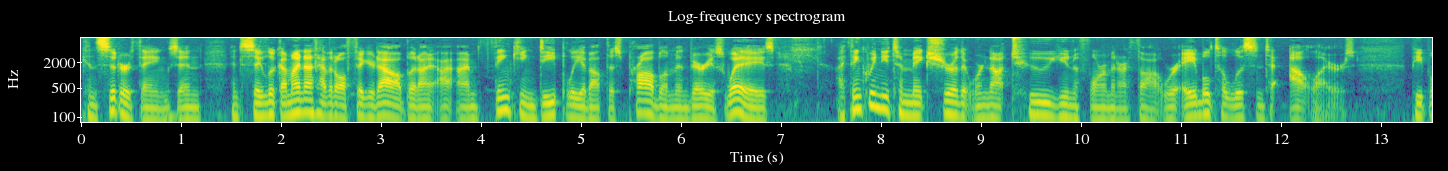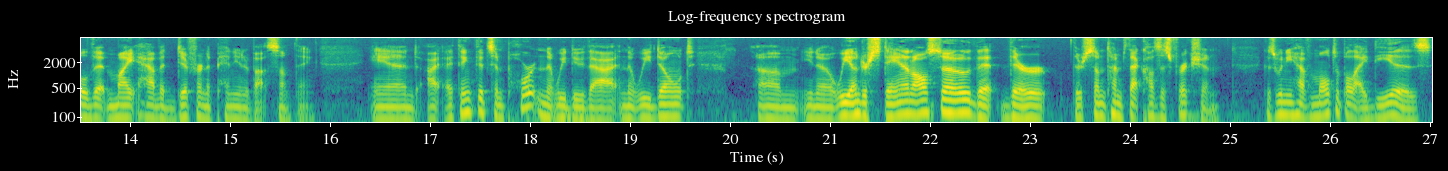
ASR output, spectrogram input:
consider things and and to say look I might not have it all figured out but I, I I'm thinking deeply about this problem in various ways. I think we need to make sure that we're not too uniform in our thought. We're able to listen to outliers people that might have a different opinion about something. And I, I think that's important that we do that and that we don't um, you know we understand also that there there's sometimes that causes friction because when you have multiple ideas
